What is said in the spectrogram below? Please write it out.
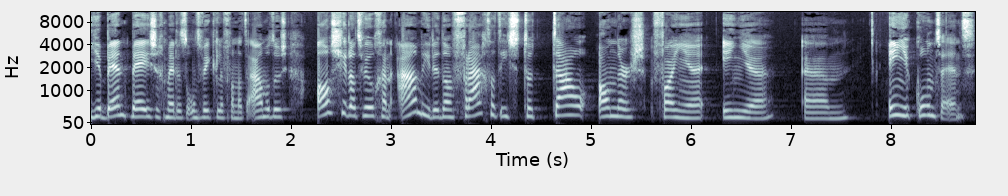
je bent bezig met het ontwikkelen van het aanbod. Dus als je dat wil gaan aanbieden, dan vraagt dat iets totaal anders van je in je, ehm, in je content.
